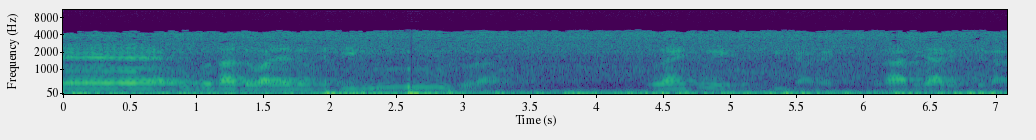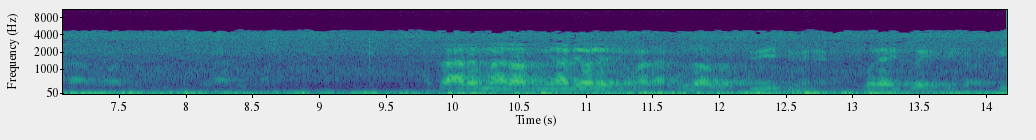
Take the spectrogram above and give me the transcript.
ယ်ပုဂ္ဂိုလ်သတ္တဝါရဲ့လို့မရှိဘူးဆိုတာကိုယ်တိုင်တွေ့သိတာလေဒါတရားတွေဖြစ်လာတာဟောအစာရမတော့သူများပြောလို့ကျွန်တော်ကအခုတော့ကိုကျွေးကျွေးနေကိုယ်တိုင်တွေ့ပြီးတော့သိ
